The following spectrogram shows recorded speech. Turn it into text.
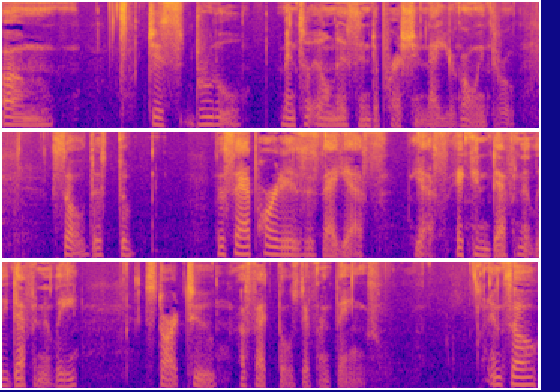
um, just brutal mental illness and depression that you're going through. So the the the sad part is is that yes, yes, it can definitely definitely start to affect those different things. And so,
